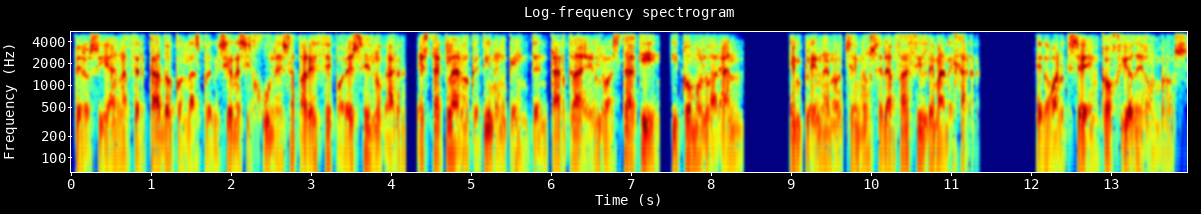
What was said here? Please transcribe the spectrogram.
Pero si han acertado con las previsiones y Jules aparece por ese lugar, está claro que tienen que intentar traerlo hasta aquí, ¿y cómo lo harán? En plena noche no será fácil de manejar. Edward se encogió de hombros.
